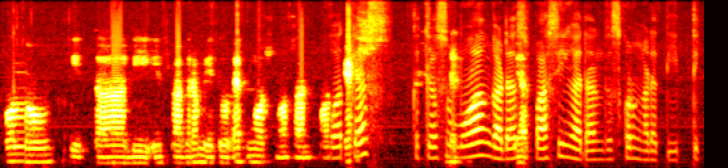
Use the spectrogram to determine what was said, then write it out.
follow kita di Instagram yaitu @ngos-ngosan podcast. Podcast kecil semua, nggak ada Ya. spasi, nggak ada underscore, nggak ada titik.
